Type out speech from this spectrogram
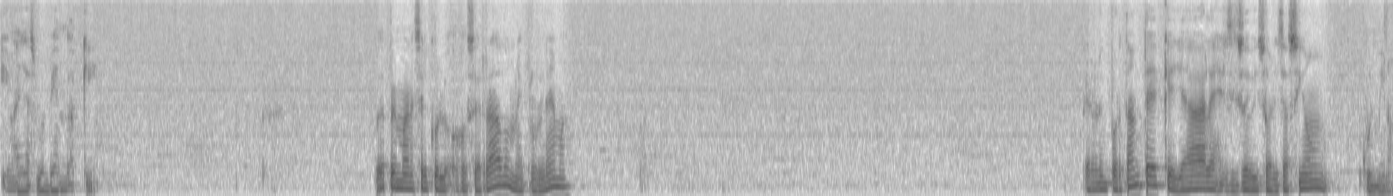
Y vayas volviendo aquí. Puedes permanecer con los ojos cerrados, no hay problema. Pero lo importante es que ya el ejercicio de visualización culminó.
